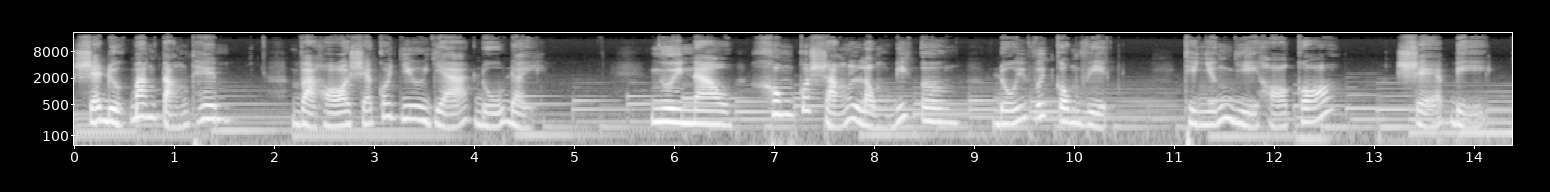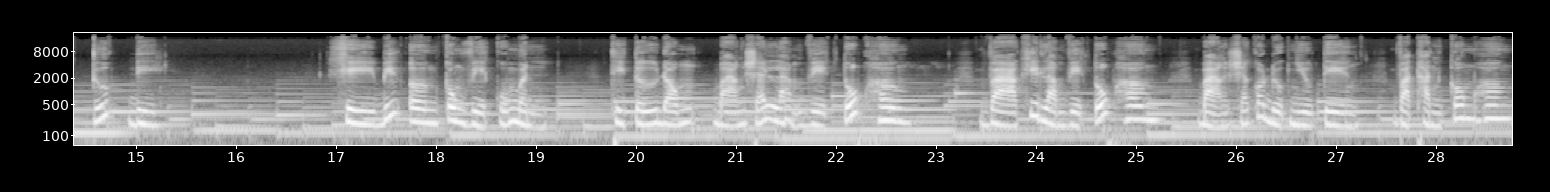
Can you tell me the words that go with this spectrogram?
sẽ được ban tặng thêm và họ sẽ có dư giả đủ đầy. Người nào không có sẵn lòng biết ơn đối với công việc, thì những gì họ có sẽ bị tước đi. Khi biết ơn công việc của mình, thì tự động bạn sẽ làm việc tốt hơn. Và khi làm việc tốt hơn, bạn sẽ có được nhiều tiền và thành công hơn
